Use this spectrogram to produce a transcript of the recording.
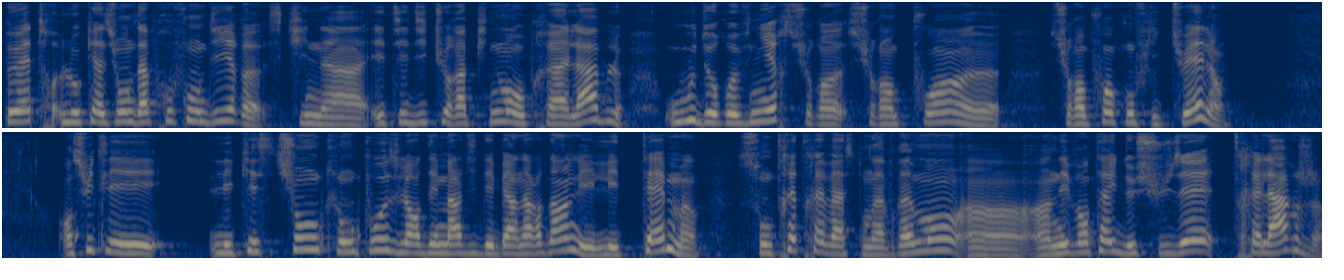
peut être l'occasion d'approfondir ce qui n'a été dit que rapidement au préalable ou de revenir sur un point conflictuel. Ensuite, les, questions que l'on pose lors des mardis des Bernardins, les, thèmes sont très très vastes. On a vraiment un, éventail de sujets très large.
